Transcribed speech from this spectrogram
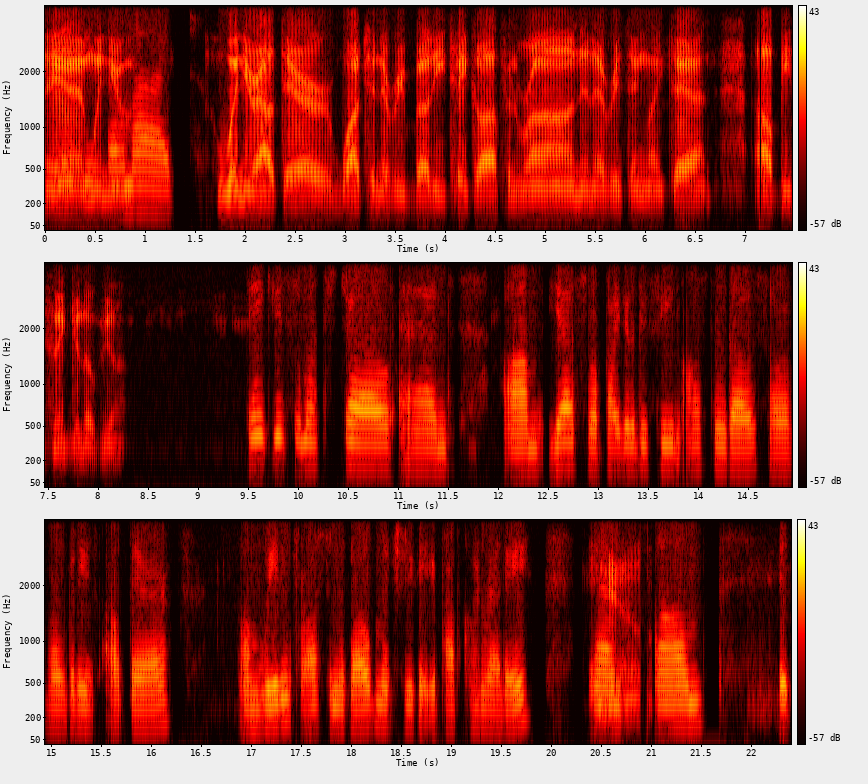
And Thank when you so you much. When you're out there watching everybody take off and run and everything like that, I'll be thinking of you. Thank you so much, Joe. And um, yes, we're probably going to be seeing Austin go. So if everybody's out there, I'm waiting for Austin to go. Make sure you get your popcorn ready, and um, it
